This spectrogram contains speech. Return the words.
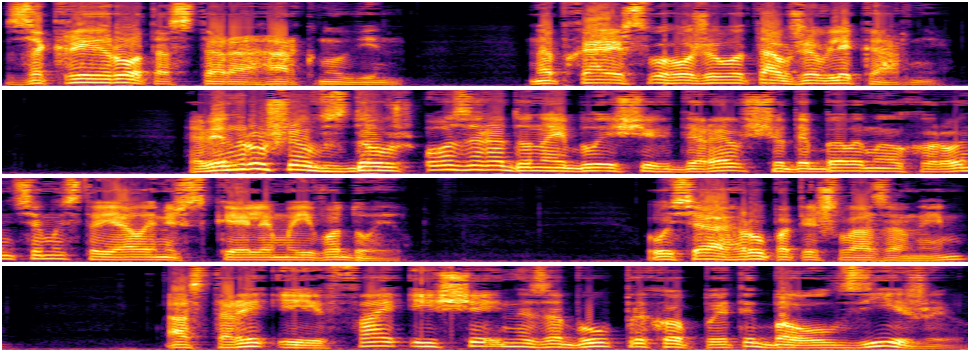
Закрий рота, стара, гаркнув він. Напхаєш свого живота вже в лікарні. Він рушив вздовж озера до найближчих дерев, що дебелими охоронцями стояли між скелями і водою. Уся група пішла за ним, а старий Іфай іще й не забув прихопити баул з їжею.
